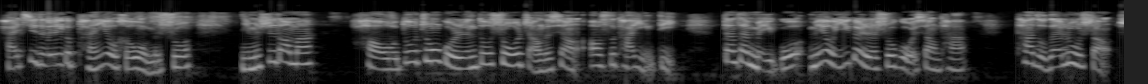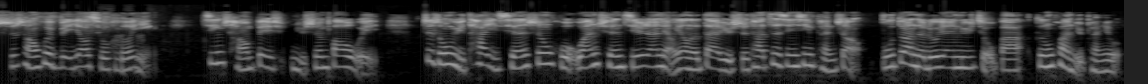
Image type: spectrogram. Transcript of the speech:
还记得一个朋友和我们说：“你们知道吗？好多中国人都说我长得像奥斯卡影帝，但在美国没有一个人说过我像他。他走在路上时常会被要求合影，经常被女生包围。这种与他以前生活完全截然两样的待遇，使他自信心膨胀，不断的留言女酒吧更换女朋友。”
